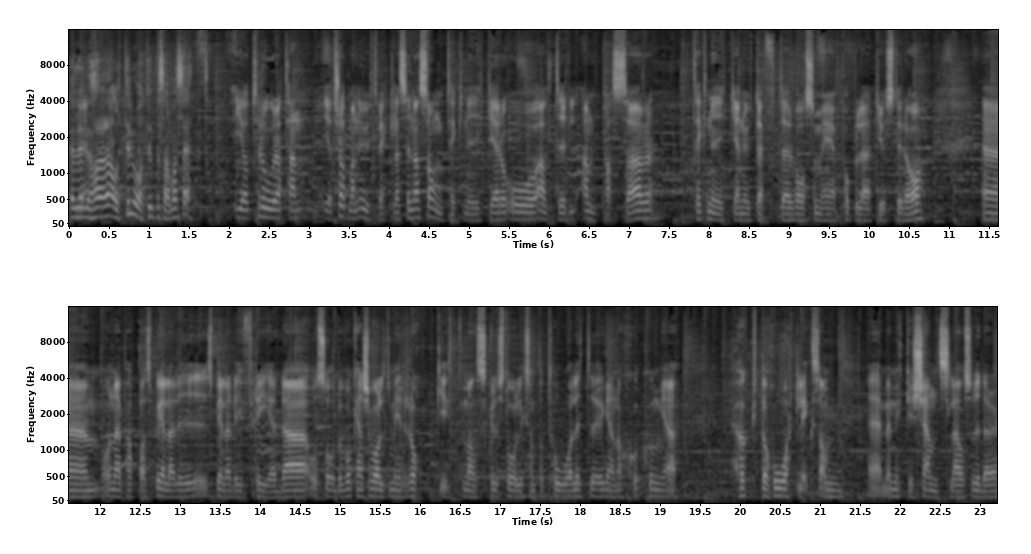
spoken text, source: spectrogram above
Eller Nej. har han alltid låtit på samma sätt? Jag tror att han, jag tror att man utvecklar sina sångtekniker och alltid anpassar tekniken utefter vad som är populärt just idag. Ehm, och när pappa spelade i, spelade i fredag och så, då var kanske var lite mer rockigt. Man skulle stå liksom på tå lite grann och sj- sjunga högt och hårt liksom. Eh, med mycket känsla och så vidare.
